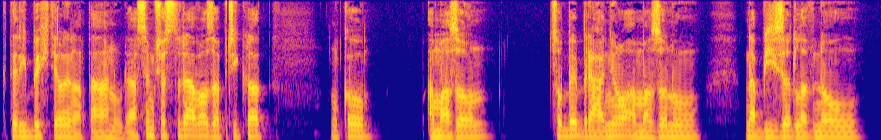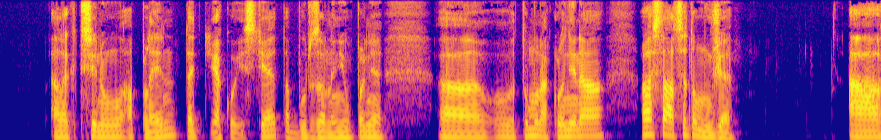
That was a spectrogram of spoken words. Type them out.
který by chtěli natáhnout. Já jsem často dával za příklad jako Amazon, co by bránilo Amazonu nabízet levnou elektřinu a plyn, teď jako jistě, ta burza není úplně uh, tomu nakloněná, ale stát se to může. A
